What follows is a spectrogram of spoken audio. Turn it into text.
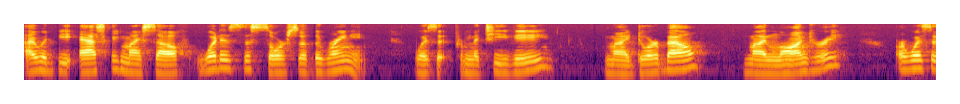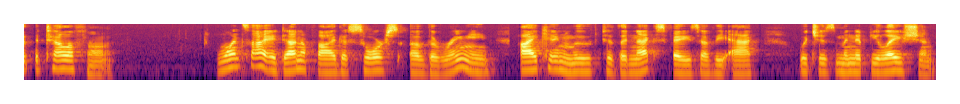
I would be asking myself, what is the source of the ringing? Was it from the TV, my doorbell, my laundry, or was it the telephone? Once I identify the source of the ringing, I can move to the next phase of the act, which is manipulation.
